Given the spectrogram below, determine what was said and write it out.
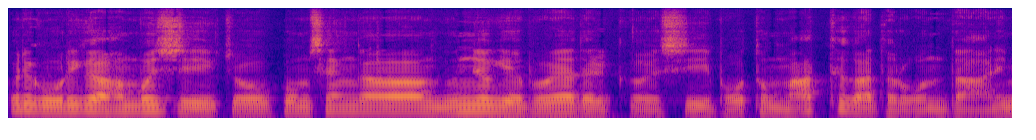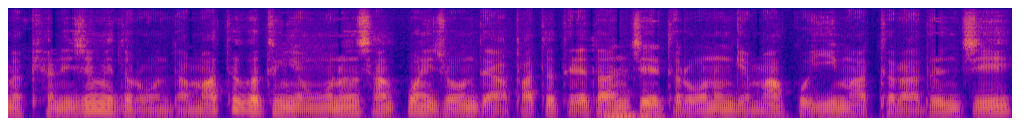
그리고 우리가 한 번씩 조금 생각 눈여겨봐야 될 것이 보통 마트가 들어온다 아니면 편의점이 들어온다. 마트 같은 경우는 상권이 좋은데 아파트 대단지에 들어오는 게 맞고 이마트라든지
